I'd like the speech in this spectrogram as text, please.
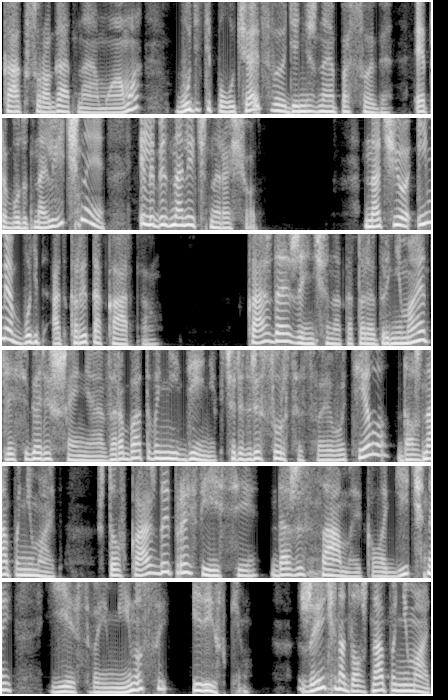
как суррогатная мама, будете получать свое денежное пособие. Это будут наличные или безналичный расчет? На чье имя будет открыта карта? Каждая женщина, которая принимает для себя решение о зарабатывании денег через ресурсы своего тела, должна понимать, что в каждой профессии, даже самой экологичной, есть свои минусы и риски. Женщина должна понимать,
